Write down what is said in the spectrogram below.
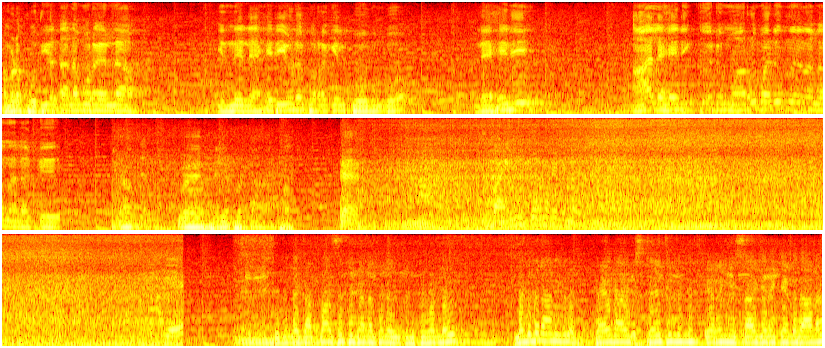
നമ്മുടെ പുതിയ തലമുറയെല്ലാം ഇന്ന് ലഹരിയുടെ പുറകിൽ പോകുമ്പോൾ ലഹരി ആ ലഹരിക്ക് ഒരു മറുമരുന്ന് എന്നുള്ള നിലയ്ക്ക് പ്രിയപ്പെട്ട ഇതിന്റെ കപ്പാസിറ്റി കണക്കിൽ എടുത്തുകൊണ്ട് മുഴുവനാണെങ്കിലും ദയവായി സ്റ്റേജിൽ നിന്നും ഇറങ്ങി സഹകരിക്കേണ്ടതാണ്.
